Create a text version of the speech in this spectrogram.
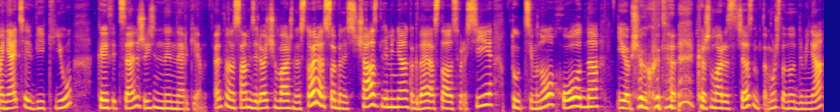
Понятие VQ коэффициент жизненной энергии. Это на самом деле очень важная история, особенно сейчас для меня, когда я осталась в России, тут темно, холодно и вообще какой-то кошмар, если честно, потому что, ну, для меня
